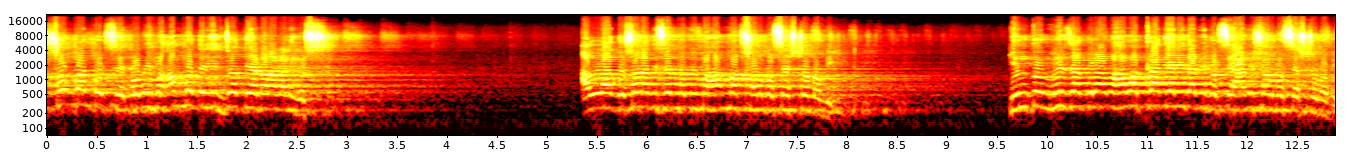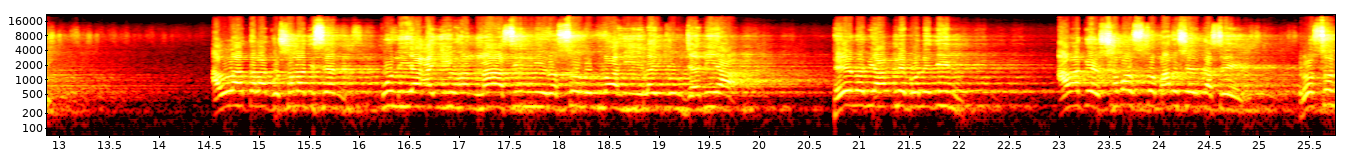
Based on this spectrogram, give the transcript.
অসম্মান করছে, নবী মোহাম্মদের ইজ্জত নিয়ে টানাটানি করছে। আল্লাহ ঘোষণা দিচ্ছেন নবী মোহাম্মদ সর্বশ্রেষ্ঠ নবী। কিন্তু মির্জা গুলাম আহমদ কাদিয়ানি দাবি করছে, আমি সর্বশ্রেষ্ঠ নবী। আল্লাহ তালা ঘোষণা দিচ্ছেন কুলিয়া আইয়ুহান নাসিন্নি রসুল্লাহি ইলাইকুম জামিয়া। হে নবী, আপনি বলে দিন, আমাকে সমস্ত মানুষের কাছে রসুল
